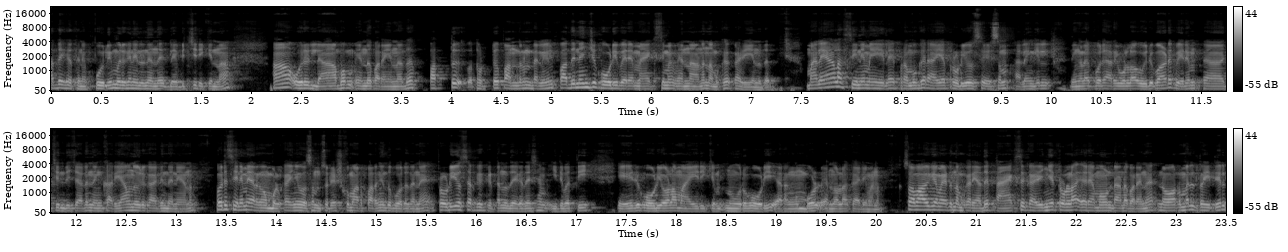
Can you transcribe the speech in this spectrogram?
അദ്ദേഹത്തിന് പുലിമുരുകനിൽ നിന്ന് ലഭിച്ചിരിക്കുന്ന ആ ഒരു ലാഭം എന്ന് പറയുന്നത് പത്ത് തൊട്ട് പന്ത്രണ്ട് അല്ലെങ്കിൽ പതിനഞ്ച് കോടി വരെ മാക്സിമം എന്നാണ് നമുക്ക് കഴിയുന്നത്. മലയാള സിനിമയിലെ പ്രമുഖരായ പ്രൊഡ്യൂസേഴ്സും അല്ലെങ്കിൽ നിങ്ങളെപ്പോലെ അറിവുള്ള ഒരുപാട് പേരും ചിന്തിച്ചാലും നിങ്ങൾക്ക് അറിയാവുന്ന ഒരു കാര്യം തന്നെയാണ്. ഒരു സിനിമ ഇറങ്ങുമ്പോൾ കഴിഞ്ഞ ദിവസം സുരേഷ് കുമാർ പറഞ്ഞതുപോലെ തന്നെ പ്രൊഡ്യൂസർക്ക് കിട്ടുന്നത് ഏകദേശം ഇരുപത്തി ഏഴ് കോടിയോളം ആയിരിക്കും നൂറ് കോടി ഇറങ്ങുമ്പോൾ എന്നുള്ള കാര്യമാണ്. സ്വാഭാവികമായിട്ടും നമുക്കറിയാം അത് ടാക്സ് കഴിഞ്ഞിട്ടുള്ള ഒരു എമൗണ്ട് ആണ് പറയുന്നത്. നോർമൽ റേറ്റിൽ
